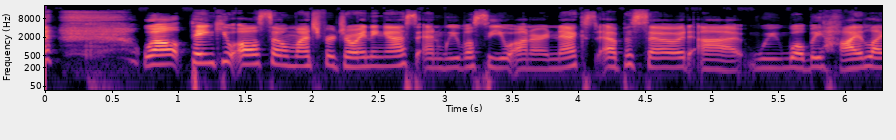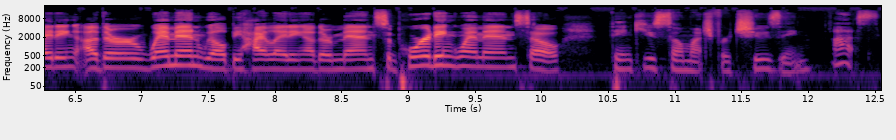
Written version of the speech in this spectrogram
well, thank you all so much for joining us, and we will see you on our next episode. Uh, we will be highlighting other women, we'll be highlighting other men supporting women. So, thank you so much for choosing us.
